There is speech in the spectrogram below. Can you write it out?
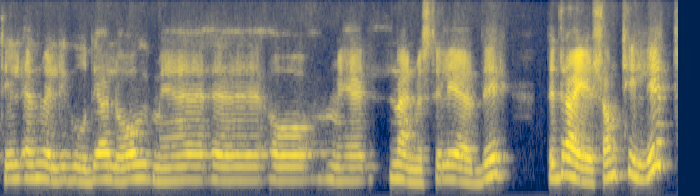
til en veldig god dialog med, eh, og med nærmeste leder. Det dreier seg om tillit,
